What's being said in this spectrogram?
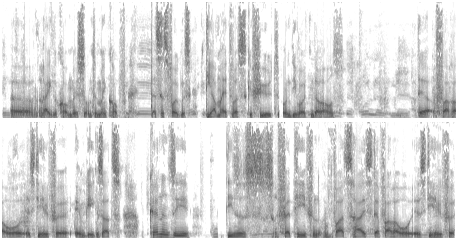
äh, reingekommen ist und in meinen Kopf. Das ist folgendes. Die haben etwas gefühlt und die wollten daraus. Der Pharao ist die Hilfe im Gegensatz. Können Sie dieses vertiefen? Was heißt, der Pharao ist die Hilfe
